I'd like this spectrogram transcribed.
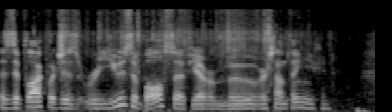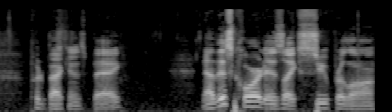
a Ziploc which is reusable, so if you ever move or something, you can put it back in its bag. Now this cord is like super long.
